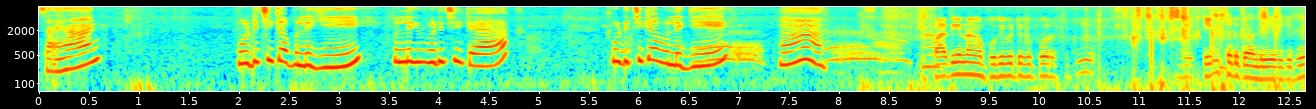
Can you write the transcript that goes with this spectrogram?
சயான் பிடிச்சிக்கா பிள்ளைக்கு? பிள்ளைக்கு பிடிச்சிக்கா? பிடிச்சிக்கா பிள்ளைக்கு? ஆ. பார்த்தீங்கன்னா நாங்கள் புது வீட்டுக்கு போகிறதுக்கு திங்ஸ் எடுக்க வேண்டியது இருக்குது.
